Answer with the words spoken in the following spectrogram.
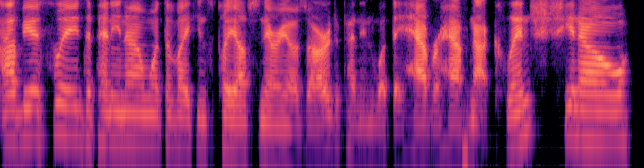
obviously, depending on what the Vikings playoff scenarios are, depending on what they have or have not clinched, you know,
